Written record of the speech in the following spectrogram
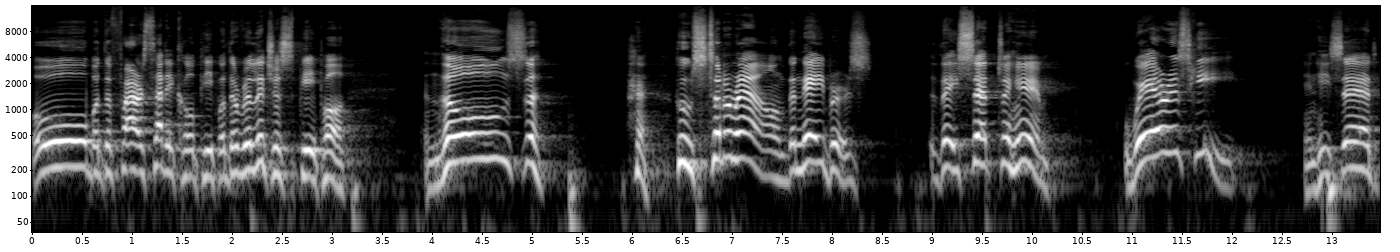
Oh, but the Pharisaical people, the religious people, and those who stood around, the neighbors, they said to him, Where is he? And he said,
